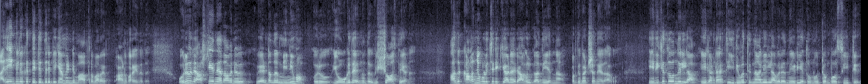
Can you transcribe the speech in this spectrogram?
ആരെങ്കിലുമൊക്കെ തെറ്റിദ്ധരിപ്പിക്കാൻ വേണ്ടി മാത്രം പറ ആണ് പറയുന്നത്. ഒരു രാഷ്ട്രീയ നേതാവിന് വേണ്ടത് മിനിമം ഒരു യോഗ്യത എന്നത് വിശ്വാസതയാണ്. അത് കളഞ്ഞു കുളിച്ചിരിക്കുകയാണ് രാഹുൽ ഗാന്ധി എന്ന പ്രതിപക്ഷ നേതാവ്. എനിക്ക് തോന്നുന്നില്ല ഈ രണ്ടായിരത്തി ഇരുപത്തിനാലിൽ അവർ നേടിയ തൊണ്ണൂറ്റൊമ്പത് സീറ്റ്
